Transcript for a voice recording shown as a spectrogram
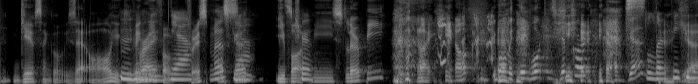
gifts and go, is that all you're giving me for Mm-hmm. Yeah. Christmas? That's good. Yeah. You It's bought true. me Slurpee, like you know. You bought me Tim Hortons gift card Yeah. again? Slurpee. yeah,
